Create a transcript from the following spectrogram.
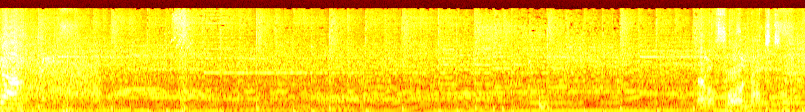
Well done. Level 4 next.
